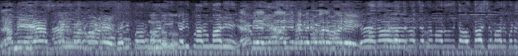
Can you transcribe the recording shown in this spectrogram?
ಗಡಿಪಾರು ಮಾಡಿ. ಗಡಿಪಾರು ಮಾಡಿ ಗಡಿಪಾರು ಮಾಡಿ. ದಿನಾಚರಣೆ ಮಾಡುವುದಕ್ಕೆ ಅವಕಾಶ ಮಾಡಿಕೊಡಿ.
